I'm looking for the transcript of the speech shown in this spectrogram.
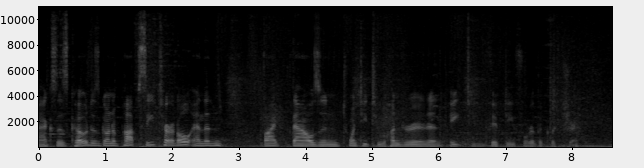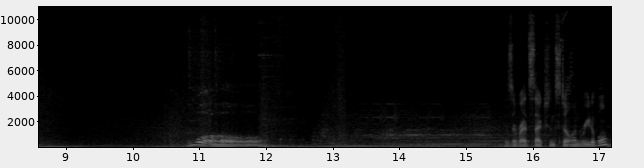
Axe's code is going to pop Sea Turtle and then 5,000, 2,200, and 1,850 for the creature. Whoa. Is the red section still unreadable?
